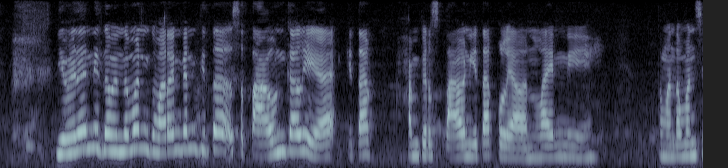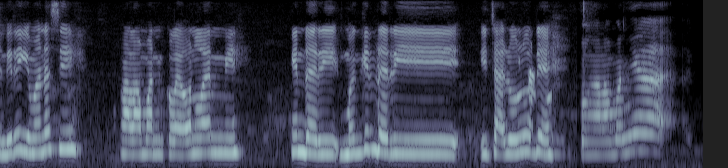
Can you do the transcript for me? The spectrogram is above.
Gimana nih teman-teman kemarin kan kita setahun kali ya kita hampir setahun kita kuliah online nih. Teman-teman sendiri gimana sih pengalaman kuliah online nih? Mungkin dari mungkin dari Ica dulu deh. Pengalamannya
